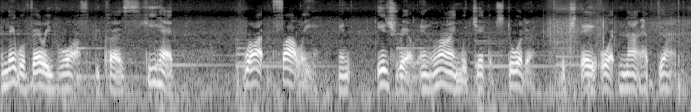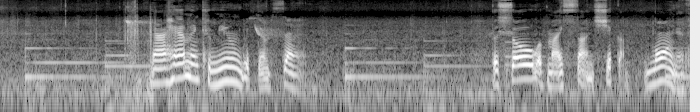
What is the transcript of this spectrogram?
and they were very wroth, because he had wrought folly in Israel in line with Jacob's daughter, which they ought not have done. Now Hamor communed with them, saying, the soul of my son Shechem longeth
